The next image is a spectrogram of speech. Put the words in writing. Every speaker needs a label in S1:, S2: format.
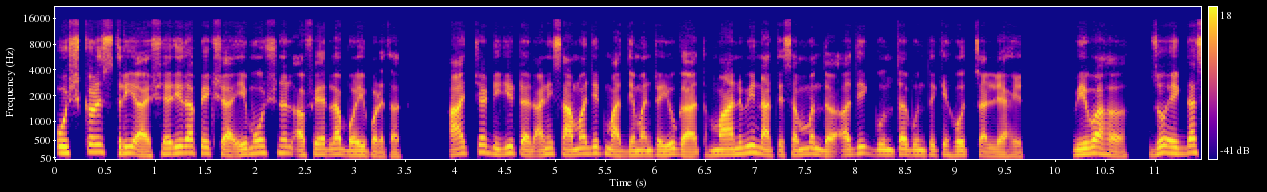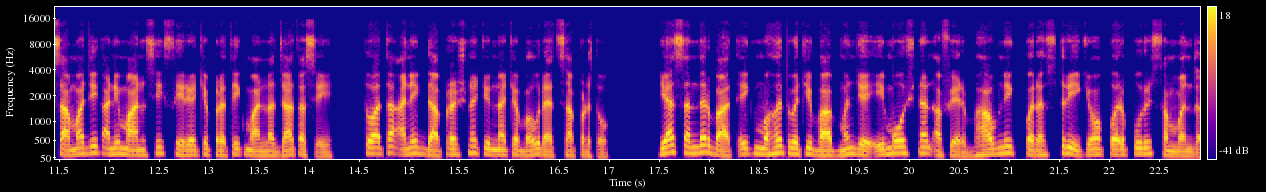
S1: पुष्कळ स्त्रिया शरीरापेक्षा इमोशनल अफेअरला बळी पडतात. आजच्या डिजिटल आणि सामाजिक माध्यमांच्या युगात मानवी नातेसंबंध अधिक गुंतागुंतके होत चालले आहेत. विवाह जो एकदा सामाजिक आणि मानसिक स्थैर्याचे प्रतीक मानला जात असे तो आता अनेकदा प्रश्नचिन्हाच्या भोवऱ्यात सापडतो. या संदर्भात एक महत्त्वाची बाब म्हणजे इमोशनल अफेअर भावनिक परस्त्री किंवा परपुरुष संबंध.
